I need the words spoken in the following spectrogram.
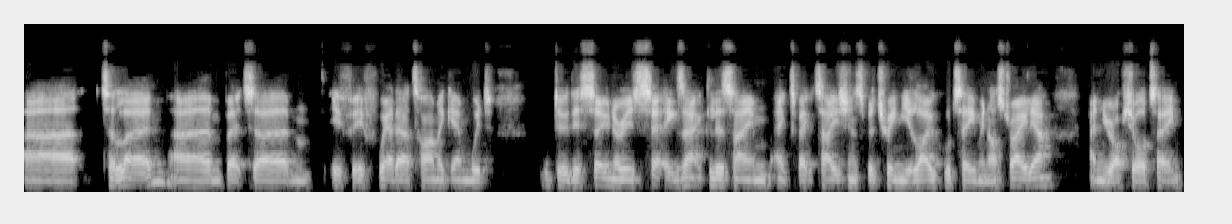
uh, to learn. Um, but um, if if we had our time again, we'd do this sooner. Is set exactly the same expectations between your local team in Australia and your offshore team,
